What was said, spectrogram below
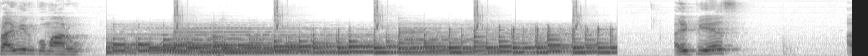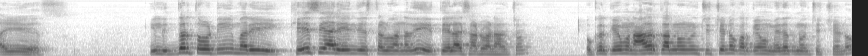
Praveen Kumar. IPS IAS. వీళ్ళిద్దరితోటి మరి కేసీఆర్ ఏం చేస్తాడు అన్నది తేలాల్సినటువంటి అంశం. ఒకరికేమో నాగర్ కర్నూలు నుంచి ఇచ్చిండు ఒకరికేమో మెదక్ నుంచి ఇచ్చిండు.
